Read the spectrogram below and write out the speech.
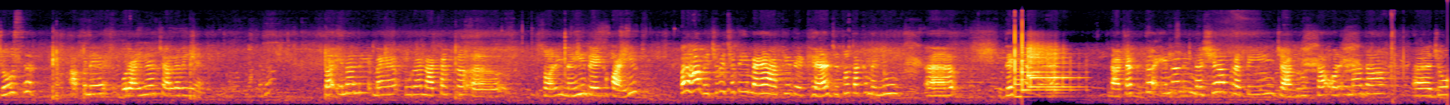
ਜੋ ਆਪਣੇ ਬੁਰਾਈਆਂ ਚੱਲ ਰਹੀਆਂ ਤਾਂ ਇਹਨਾਂ ਨੇ, ਮੈਂ ਪੂਰਾ ਨਾਟਕ ਸੌਰੀ ਨਹੀਂ ਦੇਖ ਪਾਈ ਪਰ ਹਾਂ, ਵਿੱਚ ਵਿੱਚ ਦੀ ਮੈਂ ਆ ਕੇ ਦੇਖਿਆ ਜਿੱਥੋਂ ਤੱਕ ਮੈਨੂੰ ਦੇਖਿਆ ਨਾਟਕ ਤਾਂ ਇਹਨਾਂ ਨੇ ਨਸ਼ਿਆਂ ਪ੍ਰਤੀ ਜਾਗਰੂਕਤਾ ਔਰ ਇਹਨਾਂ ਦਾ ਜੋ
